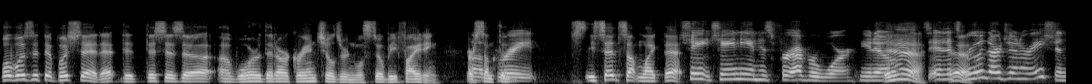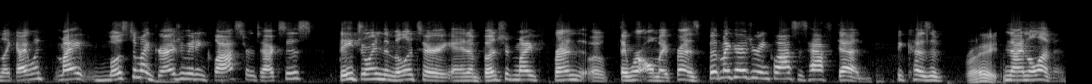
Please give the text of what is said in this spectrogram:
What was it that Bush said? That that this is a, a war that our grandchildren will still be fighting, or oh, something. great. He said something like that. Chan- Cheney and his forever war, you know, Yeah, it's, and it's yeah. ruined our generation. Like I went, my most of my graduating class from Texas, they joined the military, and a bunch of my friends, well, they weren't all my friends, but my graduating class is half dead because of Right. 9/11.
